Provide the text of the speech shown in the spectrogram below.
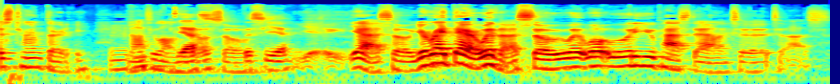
just turned 30 not too long Mm-hmm. Yes. ago. So this year. yeah, so you're right there with us. So what, what, what do you pass down to, to us?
